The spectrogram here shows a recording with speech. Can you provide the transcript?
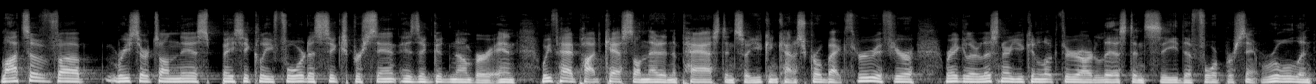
lots of uh, research on this. Basically, 4 to 6% is a good number. And we've had podcasts on that in the past. And so you can kind of scroll back through. If you're a regular listener, you can look through our list and see the 4% rule and,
